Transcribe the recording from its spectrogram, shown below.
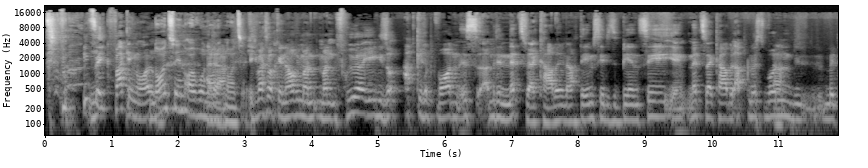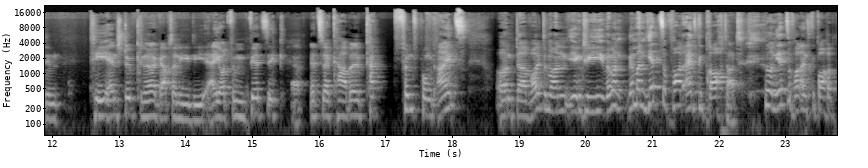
20 fucking Euro. 19,99 Euro. Alter, ich weiß auch genau, wie man, man früher irgendwie so abgerippt worden ist äh, mit den Netzwerkkabeln, nachdem es hier diese BNC-Netzwerkkabel abgelöst wurden, die, mit dem TN-Stück, ne, gab es dann die, die RJ45 Ja. Netzwerkkabel, Cut 5.1 und da wollte man irgendwie, wenn man, wenn man jetzt sofort eins gebraucht hat, und jetzt sofort eins gebraucht hat,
